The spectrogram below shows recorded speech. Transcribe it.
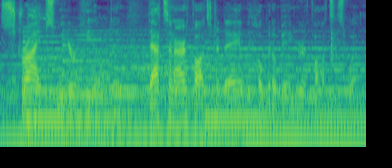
stripes we are healed. And that's in our thoughts today, and we hope it'll be in your thoughts as well.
